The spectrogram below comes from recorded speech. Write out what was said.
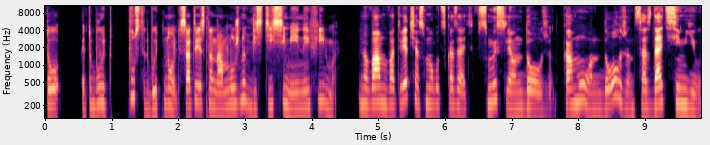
то это будет пуст, это будет ноль. Соответственно, нам нужно ввести семейные фильмы. Но вам в ответ сейчас могут сказать, в смысле он должен? Кому он должен создать семью?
